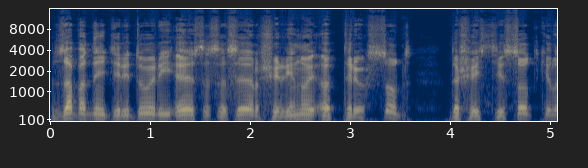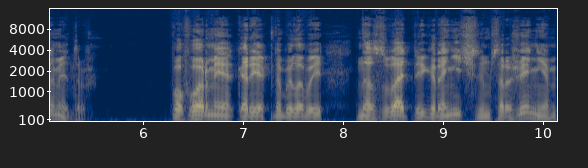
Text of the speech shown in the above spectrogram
западной территории СССР шириной от 300 до 600 километров. По форме корректно было бы назвать приграничным сражением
